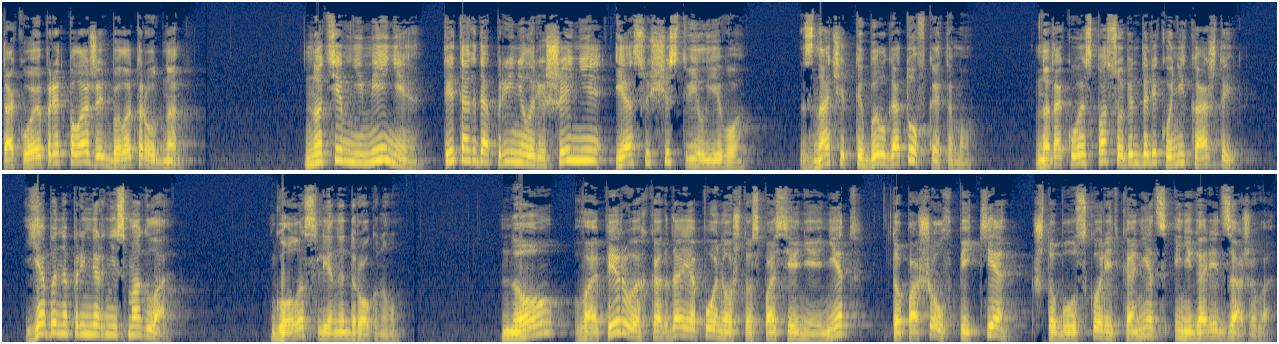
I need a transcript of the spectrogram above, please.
такое предположить было трудно. Но тем не менее, ты тогда принял решение и осуществил его. Значит, ты был готов к этому. На такое способен далеко не каждый. Я бы, например, не смогла. Голос Лены дрогнул. Ну, во-первых, когда я понял, что спасения нет, то пошел в пике, чтобы ускорить конец и не гореть заживо.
